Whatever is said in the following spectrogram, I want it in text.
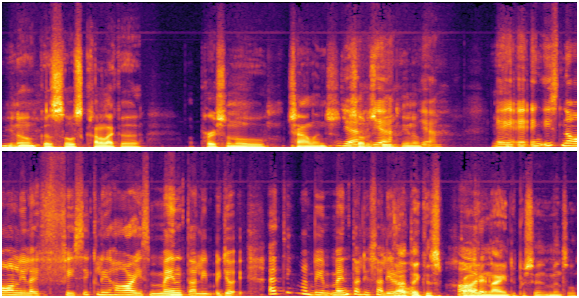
You know, because so it's kind of like a personal challenge, yeah, so to yeah, speak. You know, yeah. And, and it's not only like physically hard; it's mentally. I think maybe mentally it's a little. Yeah, I think it's probably ninety percent mental.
